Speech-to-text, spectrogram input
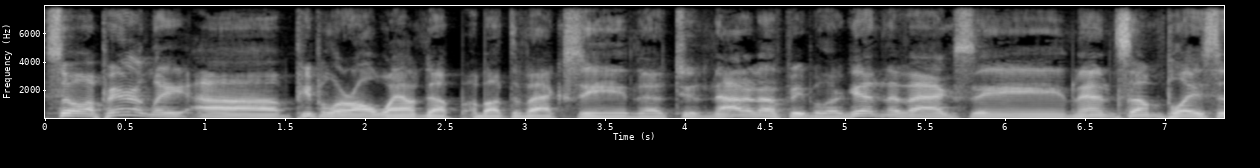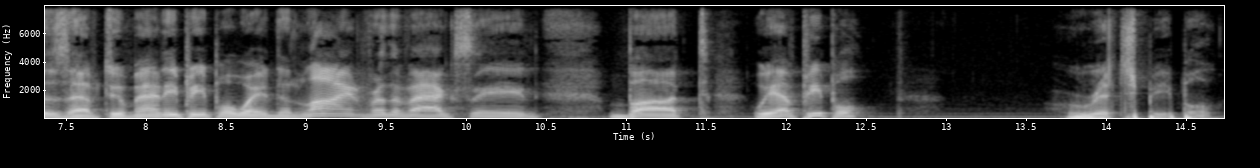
So apparently, uh, people are all wound up about the vaccine. Uh, too, not enough people are getting the vaccine. And some places have too many people waiting in line for the vaccine. But we have people, rich people,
